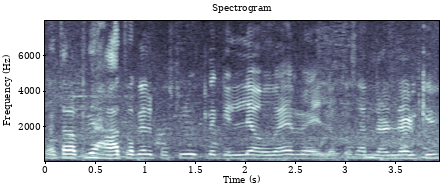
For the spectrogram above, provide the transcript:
जेम्स कहाँ गए बू मैं तो अपने हाथ वगैरह पोस्टर इतने गिल्ले हो गए मैं इन लोग के साथ लड़ लड़ के।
